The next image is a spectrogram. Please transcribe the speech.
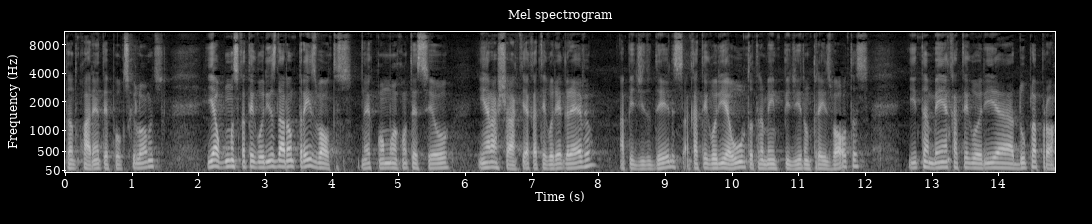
dando 40 e poucos quilômetros, e algumas categorias darão três voltas, né, como aconteceu em Araxá, que é a categoria Gravel, a pedido deles, a categoria Ultra também pediram três voltas, e também a categoria dupla Pro.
